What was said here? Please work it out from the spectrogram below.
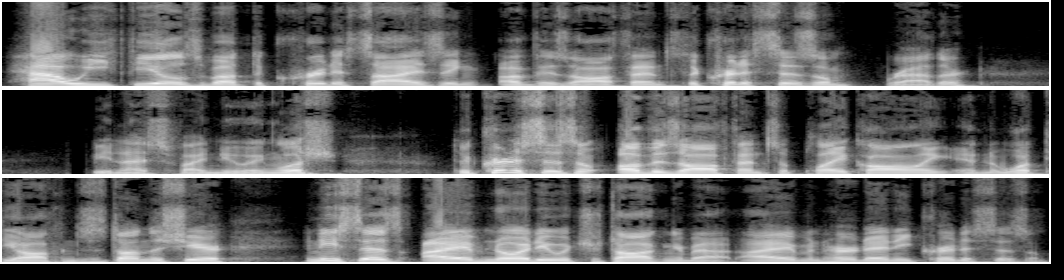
how he feels about the criticizing of his offense, the criticism, rather. Be nice if I knew English. The criticism of his offensive play calling and what the offense has done this year. And he says, I have no idea what you're talking about. I haven't heard any criticism.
